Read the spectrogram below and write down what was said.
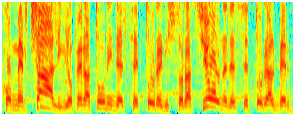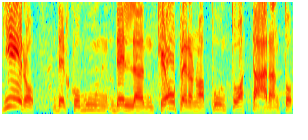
commerciali, gli operatori del settore ristorazione, del settore alberghiero del comune, del, che operano appunto a Taranto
